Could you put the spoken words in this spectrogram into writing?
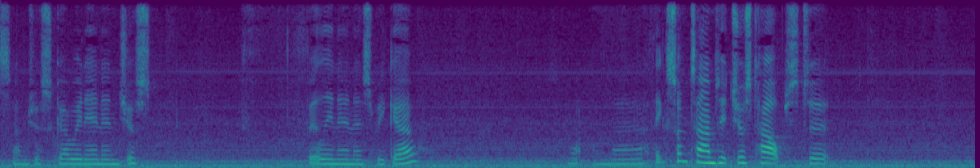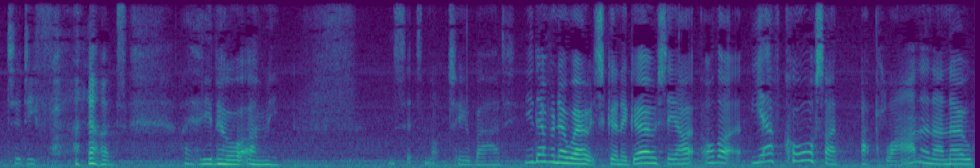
So I'm just going in and just filling in as we go. That one there. I think sometimes it just helps to to define. you know what I mean. So it's not too bad. You never know where it's going to go. See, I, although yeah, of course I, I plan and I know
